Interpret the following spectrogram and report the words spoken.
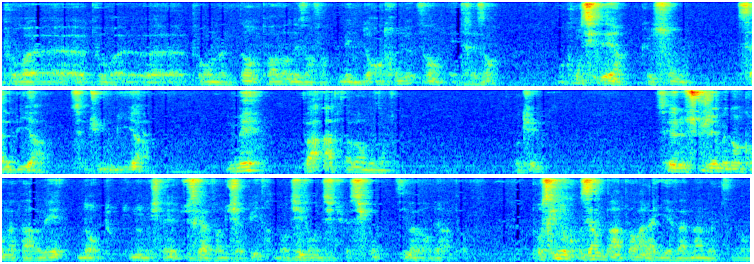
pour, euh, pour, euh, pour maintenant pour avoir des enfants. Mais entre 9 ans et 13 ans, on considère que son, sa bia, c'est une bia, mais pas apte à avoir des enfants. Ok? C'est le sujet maintenant qu'on va parler dans toutes nos Mishnah, jusqu'à la fin du chapitre, dans différentes situations, s'il va avoir des rapports. Pour ce qui nous concerne par rapport à la Yevama maintenant,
